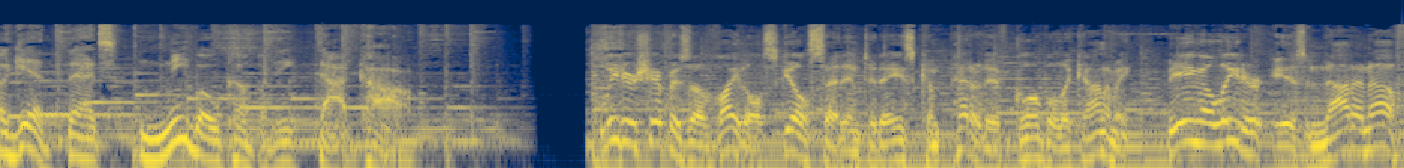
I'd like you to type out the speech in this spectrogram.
Again, that's NeboCompany.com. Leadership is a vital skill set in today's competitive global economy. Being a leader is not enough.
